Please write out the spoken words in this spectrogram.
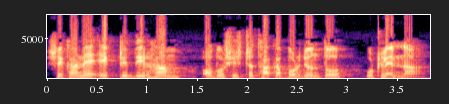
সেখানে একটি দীর্হাম অবশিষ্ট থাকা পর্যন্ত উঠলেন না।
